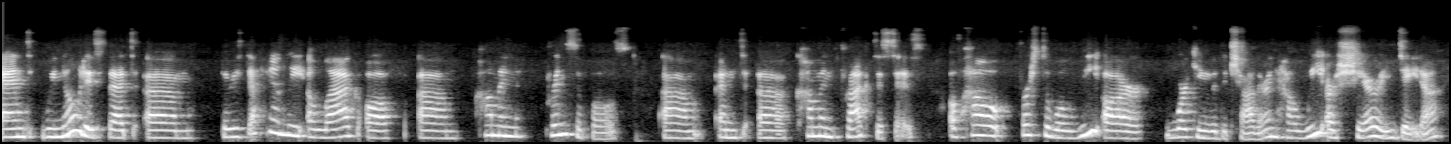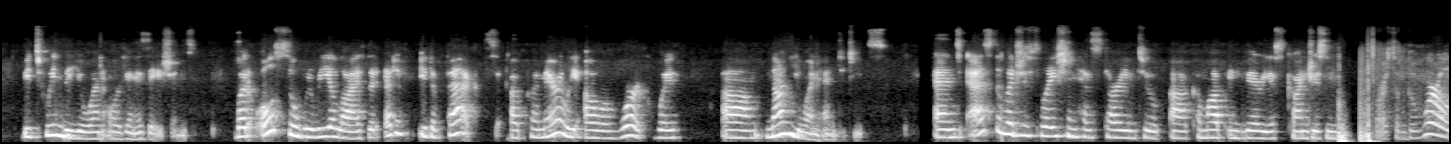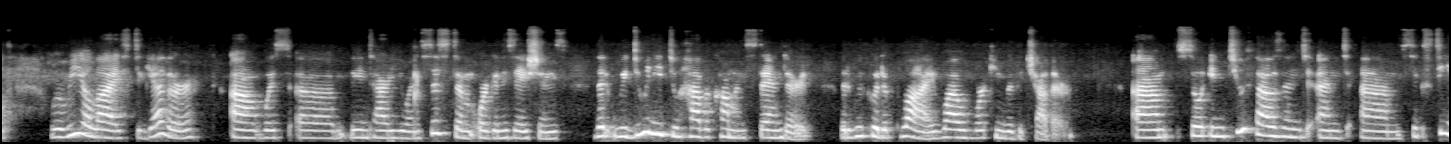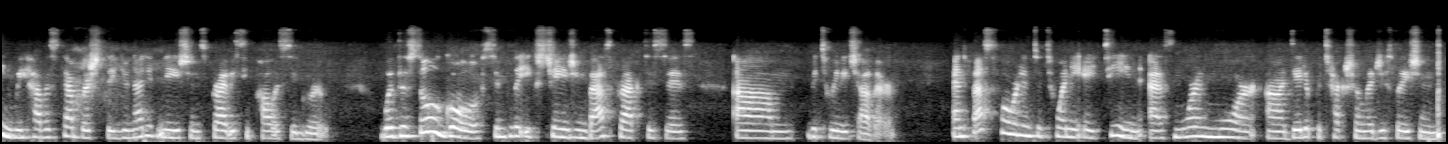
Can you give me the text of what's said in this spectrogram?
and we noticed that um, there is definitely a lack of um, common principles um, and uh, common practices of how, first of all, we are working with each other and how we are sharing data between the UN organizations. But also, we realize that it, affects uh, primarily our work with um, non UN entities. And as the legislation has started to uh, come up in various countries and parts of the world, we realized together uh, with um, the entire UN system organizations that we do need to have a common standard that we could apply while working with each other. Um, so in 2016, we have established the United Nations Privacy Policy Group with the sole goal of simply exchanging best practices um, between each other. And fast forward into 2018, as more and more uh, data protection legislation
